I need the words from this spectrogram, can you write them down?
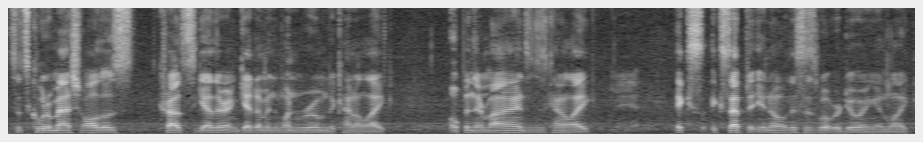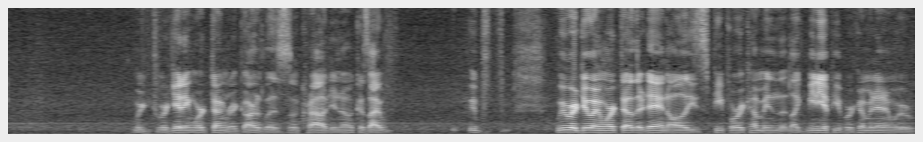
So it's cool to mash all those crowds together and get them in one room to kind of like open their minds and just kind of like ex- accept it. You know, this is what we're doing, and like we're we're getting work done regardless of the crowd. You know, because I we we were doing work the other day, and all these people were coming, like media people were coming in, and we were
